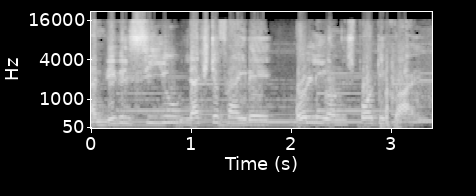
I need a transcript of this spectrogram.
and we will see you next Friday only on Spotify.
